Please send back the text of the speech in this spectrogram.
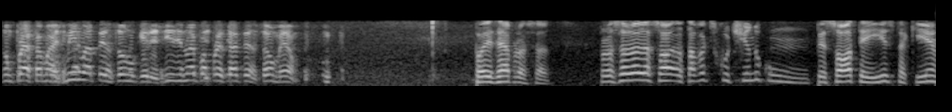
Não presta mais mínima atenção no que eles dizem, não é para prestar atenção mesmo. Pois é, professor. Professor, olha só, eu estava discutindo com um pessoal ateísta aqui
